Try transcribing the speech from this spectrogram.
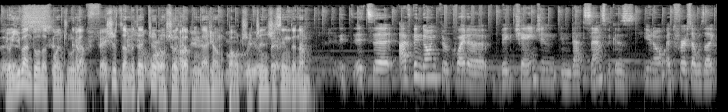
like,，有一万多的 this, 关注 uh, 量 kind of。fake 你是怎么在 visual 这种 world. 社 How 交 do you 平台 keep 上 it 保 more 持 real 真实 there? 性的呢？ It, it's a, I've been going through quite a big change in, in that sense because, you know, at first I was like,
